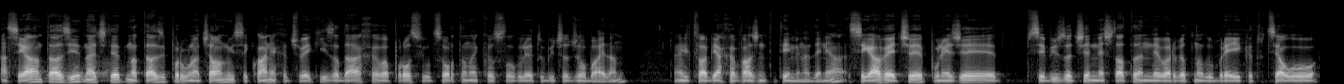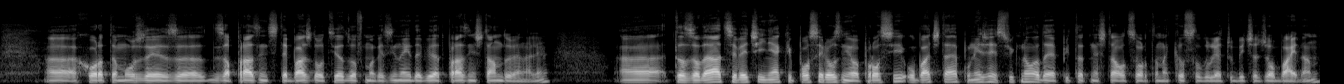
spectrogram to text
А, сега на тази, значи, те, на тази първоначално и се кланяха човеки и задаваха въпроси от сорта на къв сладолет обича Джо Байден. Нали, това бяха важните теми на деня. Сега вече, понеже се вижда, че нещата не вървят на добре и като цяло а, хората може да е за, за празниците баш да отидат в магазина и да видят празни щандове, нали? А, да задават се вече и някакви по-сериозни въпроси, обаче тая, понеже е свикнала да я питат неща от сорта на къв сладолет обича Джо Байден,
